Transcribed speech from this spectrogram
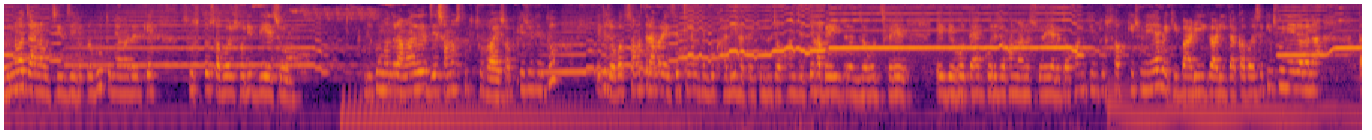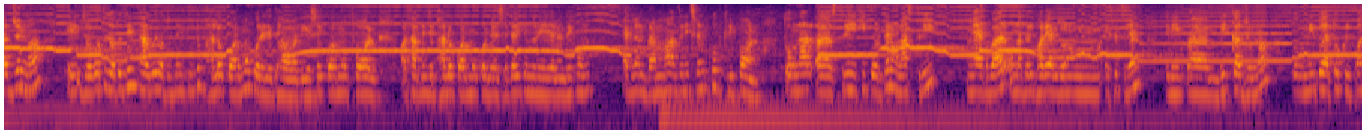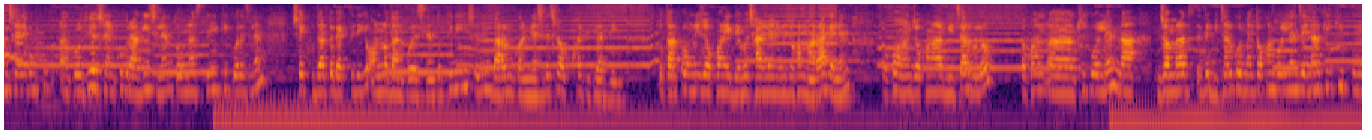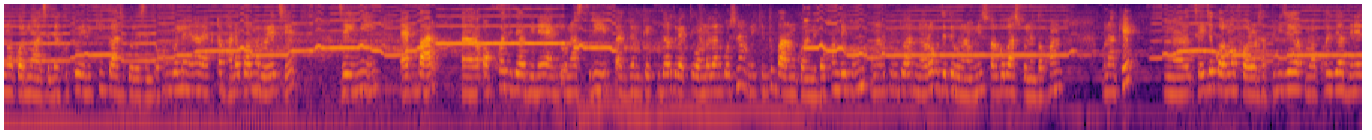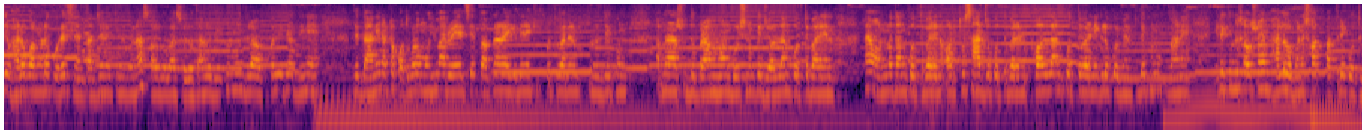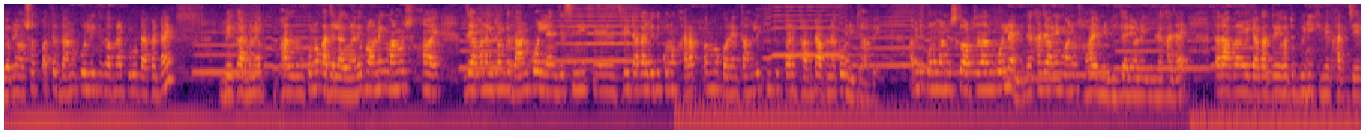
ধন্যবাদ জানানো উচিত যে, হে প্রভু, তুমি আমাদেরকে সুস্থ, সবল শরীর দিয়েছ। দেখুন বন্ধুরা, আমাদের যে সমস্ত কিছু হয় সব কিছু কিন্তু এই যে জগৎ সংসারে আমরা এসেছিলাম কিন্তু খালি হাতে, কিন্তু যখন যেতে হবে এই জগৎ ছেড়ে এই দেহ ত্যাগ করে যখন মানুষ চলে যাবে, তখন কিন্তু সব কিছু নিয়ে যাবে কি? বাড়ি, গাড়ি টাকা পয়সা কিছুই নিয়ে যাবে না। তার জন্য এই জগতে যতদিন থাকবে, ততদিন কিন্তু ভালো কর্ম করে যেতে হবে আমাদেরকে। সেই কর্মফল, অর্থাৎ আপনি যে ভালো কর্ম করবেন, সেটাই কিন্তু নিয়ে যাবেন। দেখুন, একজন ব্রাহ্মণ, তিনি ছিলেন খুব কৃপণ। তো ওনার স্ত্রী কি করতেন? ওনার স্ত্রী একবার ওনাদের ঘরে একজন এসেছিলেন। তিনি ভিক্ষার জন্য। তো উনি তো এত কৃপণ ছিলেন এবং খুব ক্রোধীয় ছিলেন, খুব রাগী ছিলেন। তো ওনার স্ত্রী কী করেছিলেন? সেই ক্ষুধার্ত ব্যক্তিটিকে অন্ন দান করেছিলেন। তো তিনি সেদিন বারণ করেননি। সেটা ছিল অক্ষয় তৃতীয়ার দিন। তো তারপর উনি যখন এই দেহ ছাড়লেন, উনি যখন মারা গেলেন, তখন যখন আর বিচার হলো, তখন কি করলেন না, যমরাজ যে বিচার করবেন, তখন বললেন যে এনার কি কি পুণ্যকর্ম আছে? দেখো তো, ইনি কী কাজ করেছেন? তখন বললেন, এনার একটা ভালো কর্ম রয়েছে যে ইনি একবার অক্ষয় তৃতীয়ার দিনে এক ওনার স্ত্রী একজনকে ক্ষুধার্ত ব্যক্তি অন্নদান করেছিলেন, উনি কিন্তু বারণ করেননি। তখন দেখুন, ওনার কিন্তু আর নরক যেতে হলো না, উনি স্বর্গবাস করলেন। তখন ওনাকে সেই যে কর্মফল, অর্থাৎ তিনি যে অক্ষয় তৃতীয়ার দিনে যে ভালো কর্মটা করেছিলেন, তার জন্য কিন্তু ওনার স্বর্গবাস হলো। তাহলে দেখুন বন্ধুরা, অক্ষয় তৃতীয়ার দিনে যে দানের একটা কত বড় মহিমা রয়েছে, তো আপনারা এই দিনে কী করতে পারেন? দেখুন, আপনারা শুদ্ধ ব্রাহ্মণ, বৈষ্ণবকে জলদান করতে পারেন হ্যাঁ অন্নদান করতে পারেন, অর্থ সাহায্য করতে পারেন, ফল দান করতে পারেন, এগুলো করবেন। তো দেখুন মানে এটা কিন্তু সবসময় ভালো মানে সৎ পাত্রে করতে হবে। আপনি অসৎ পাত্রে দান করলে কিন্তু আপনার পুরো টাকাটাই বেকার মানে কোনো কাজে লাগবে না। দেখুন, অনেক মানুষ হয় যে এমন একজনকে দান করলেন যে তিনি সেই টাকায় যদি কোনো খারাপ কর্ম করেন, তাহলে কিন্তু তার ভাগটা আপনাকেও নিতে হবে। আপনি কোনো মানুষকে অর্থদান করলেন, দেখা যায় অনেক মানুষ হয় এমনি ভিখারি, অনেক দেখা যায়। তারা আপনার ওই টাকাতে হয়তো বিড়ি কিনে খাচ্ছে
